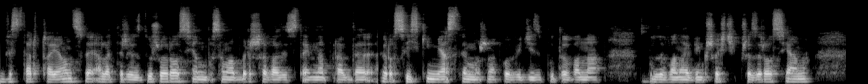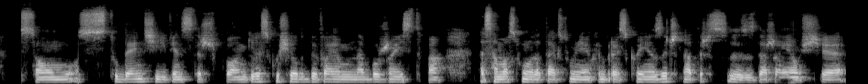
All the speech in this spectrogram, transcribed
wystarczający, ale też jest dużo Rosjan, bo sama Berszewa jest tak naprawdę rosyjskim miastem, można powiedzieć, zbudowana, zbudowana w większości przez Rosjan. są studenci, więc też po angielsku się odbywają nabożeństwa. Sama wspólnota, tak jak wspomniałem, hebrajskojęzyczna, też zdarzają się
